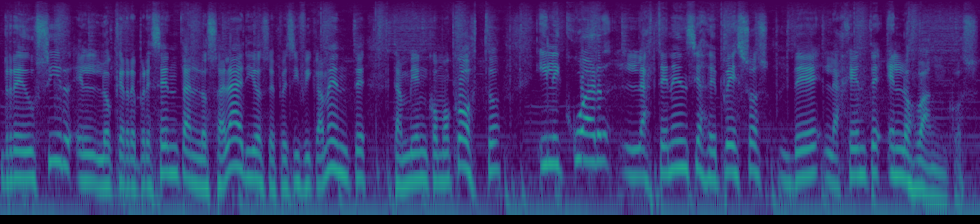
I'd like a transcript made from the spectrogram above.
reducir lo que representan los salarios específicamente, también como costo, y licuar las tenencias de pesos de la gente en los bancos.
